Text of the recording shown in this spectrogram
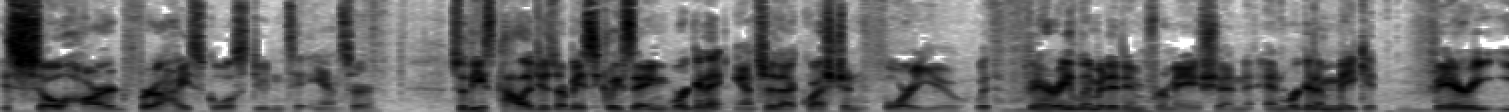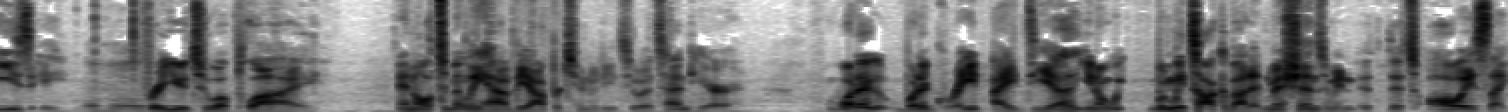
is so hard for a high school student to answer. So these colleges are basically saying, we're going to answer that question for you with very limited information, and we're going to make it very easy mm-hmm. for you to apply and ultimately have the opportunity to attend here. What a what a great idea! You know, we, when we talk about admissions, I mean, it, it's always like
